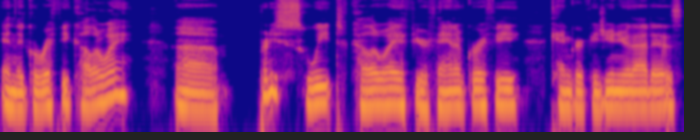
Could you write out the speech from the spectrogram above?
in the Griffey colorway. Uh, Pretty sweet colorway if you're a fan of Griffey, Ken Griffey Jr., that is.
